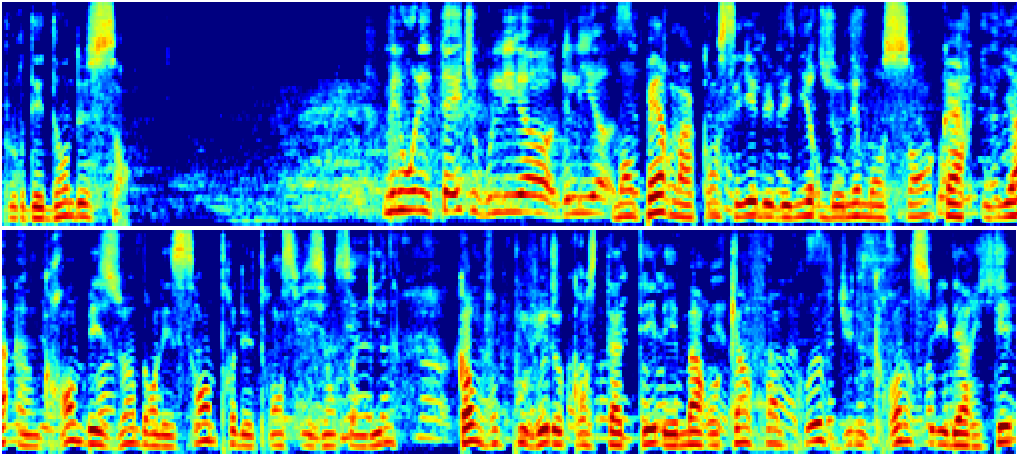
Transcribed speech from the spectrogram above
pour des dons de sang. Mon père m'a conseillé de venir donner mon sang car il y a un grand besoin dans les centres de transfusion sanguine. Comme vous pouvez le constater, les Marocains font preuve d'une grande solidarité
